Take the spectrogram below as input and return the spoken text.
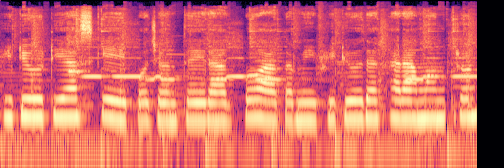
ভিডিওটি আজকে এ পর্যন্তই রাখব। আগামী ভিডিও দেখার আমন্ত্রণ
